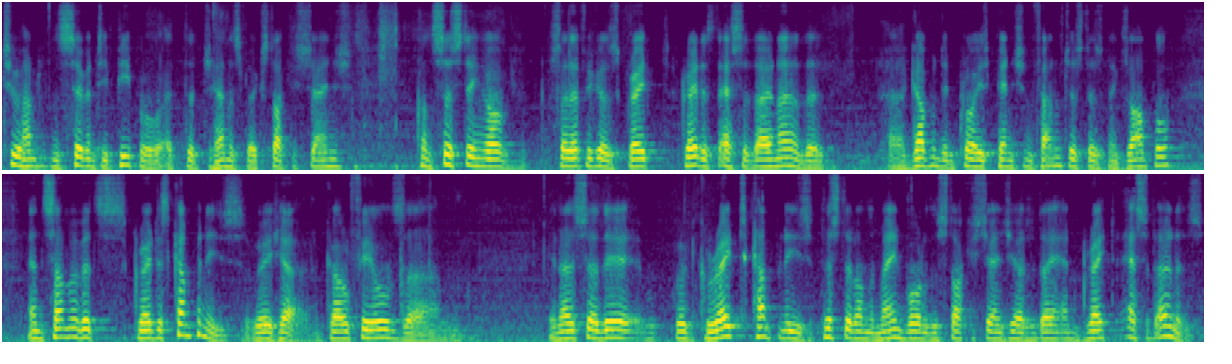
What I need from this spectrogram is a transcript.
270 people at the Johannesburg Stock Exchange, consisting of South Africa's great, greatest asset owner, the uh, Government Employees Pension Fund, just as an example, and some of its greatest companies were here. Goldfields, um, you know, so there were great companies listed on the main board of the stock exchange here today and great asset owners.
